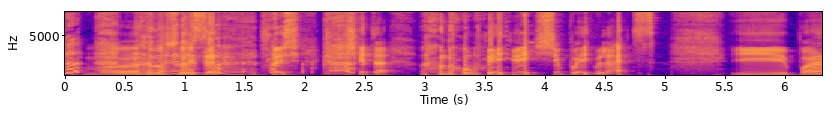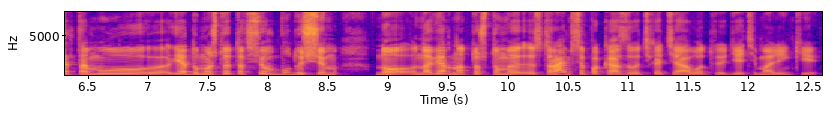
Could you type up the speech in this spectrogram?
Ну, то есть какие-то новые вещи появляются. И поэтому я думаю, что это все в будущем. Но, наверное, то, что мы стараемся показывать, хотя вот дети маленькие,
